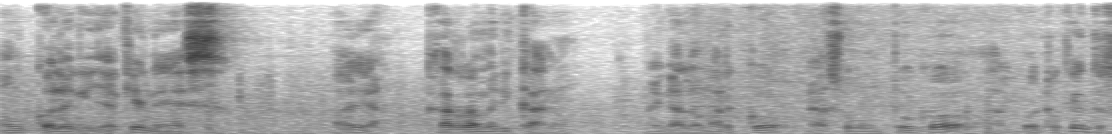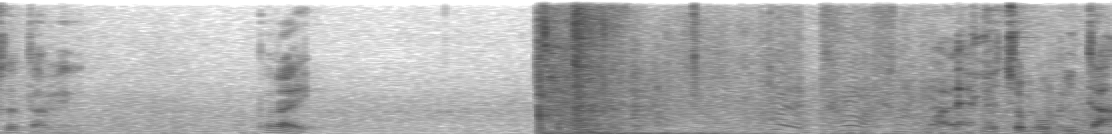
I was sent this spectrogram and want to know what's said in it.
a un coleguilla. ¿Quién es? Vaya, carro americano. Venga, lo marco, me subo un poco. A 400 está bien. Por ahí. Vale, le echo pupita.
